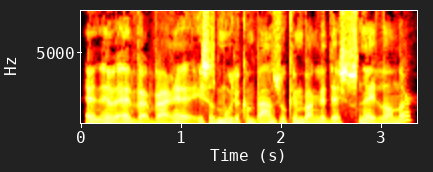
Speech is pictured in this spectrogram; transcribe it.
En, en, en waar, waar, is dat moeilijk, een baan zoeken in Bangladesh als Nederlander?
